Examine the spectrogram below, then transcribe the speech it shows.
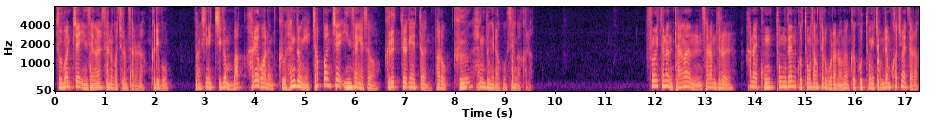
두 번째 인생을 사는 것처럼 살아라. 그리고 당신이 지금 막 하려고 하는 그 행동이 첫 번째 인생에서 그릇되게 했던 바로 그 행동이라고 생각하라. 프로이트는 다양한 사람들을 하나의 공통된 고통 상태로 몰아넣으면 그 고통이 점점 커짐에 따라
